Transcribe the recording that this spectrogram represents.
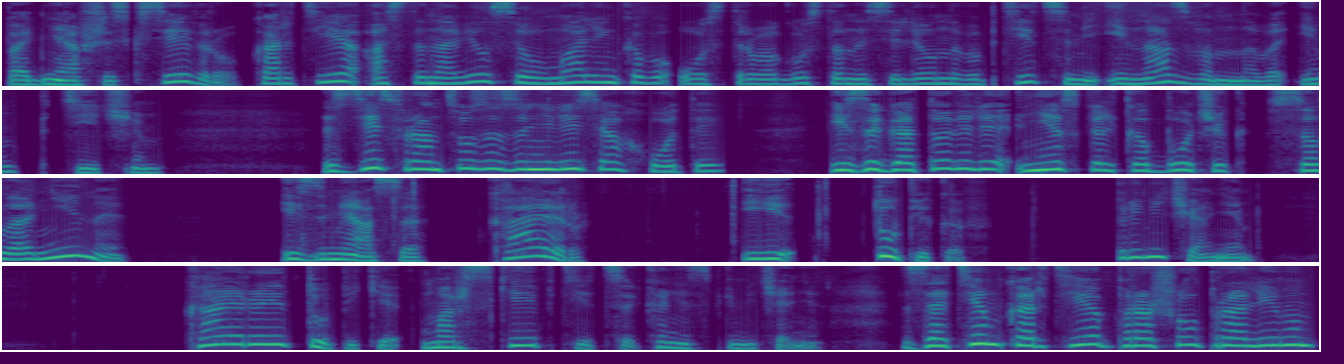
Поднявшись к северу, Кортье остановился у маленького острова, густонаселенного птицами и названного им Птичьим. Здесь французы занялись охотой и заготовили несколько бочек солонины из мяса кайр и тупиков. Примечание. Кайры и тупики — морские птицы. Конец примечания. Затем Кортье прошел проливом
